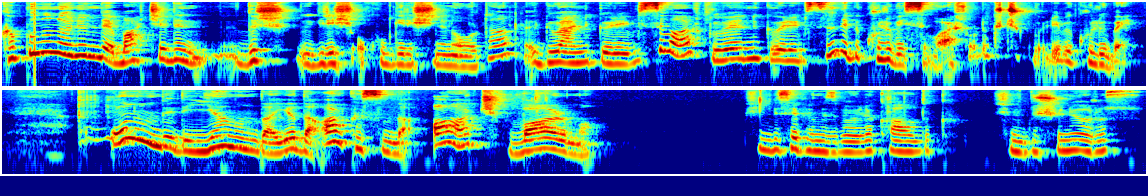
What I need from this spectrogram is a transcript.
kapının önünde bahçenin dış giriş okul girişinin orada güvenlik görevlisi var. Güvenlik görevlisinin de bir kulübesi var. Orada küçük böyle bir kulübe. Onun dedi yanında ya da arkasında ağaç var mı? Şimdi biz hepimiz böyle kaldık. Şimdi düşünüyoruz.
